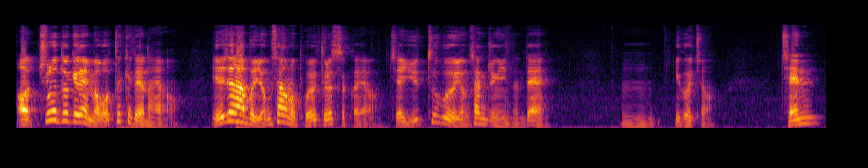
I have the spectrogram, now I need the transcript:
어, 줄어들게 되면 어떻게 되나요? 예전에 한번 영상으로 보여드렸을 거예요. 제 유튜브 영상 중에 있는데 음, 이거죠. 젠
